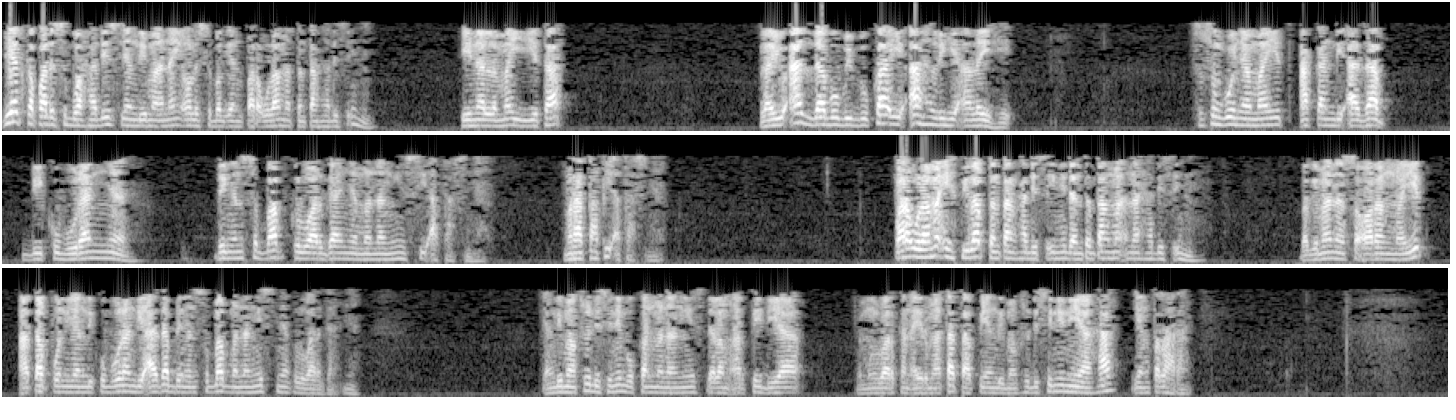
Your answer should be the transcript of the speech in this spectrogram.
Lihat kepada sebuah hadis yang dimaknai oleh sebagian para ulama tentang hadis ini. Inal mayyita la yu'adzabu bibukai ahlihi alaihi. Sesungguhnya mayit akan diazab di kuburannya dengan sebab keluarganya menangisi atasnya, meratapi atasnya. Para ulama ikhtilaf tentang hadis ini dan tentang makna hadis ini. Bagaimana seorang mayit ataupun yang di kuburan diadab dengan sebab menangisnya keluarganya. Yang dimaksud di sini bukan menangis dalam arti dia mengeluarkan air mata, tapi yang dimaksud di sini niyahah yang terlarang.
